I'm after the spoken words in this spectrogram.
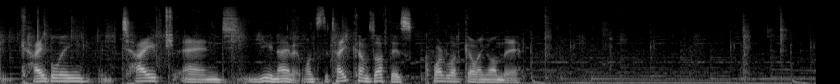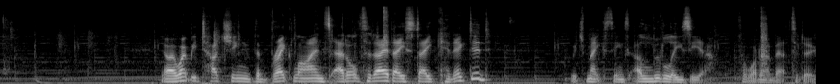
and cabling and tape and you name it. Once the tape comes off, there's quite a lot going on there. Now I won't be touching the brake lines at all today. They stay connected, which makes things a little easier for what I'm about to do.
